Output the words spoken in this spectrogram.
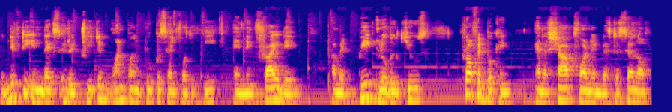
the Nifty index retreated 1.2% for the week ending Friday amid weak global cues, profit booking, and a sharp foreign investor sell off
